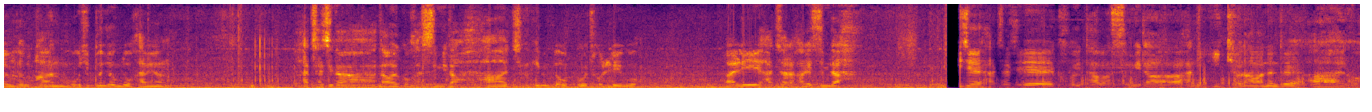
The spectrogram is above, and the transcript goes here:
여기서부터 한 50분 정도 가면 하차지가 나올 것 같습니다. 아, 지금 힘도 없고 졸리고, 빨리 하차를 가겠습니다. 이제 하차지에 거의 다 왔습니다. 한 2km 남았는데, 아이고.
